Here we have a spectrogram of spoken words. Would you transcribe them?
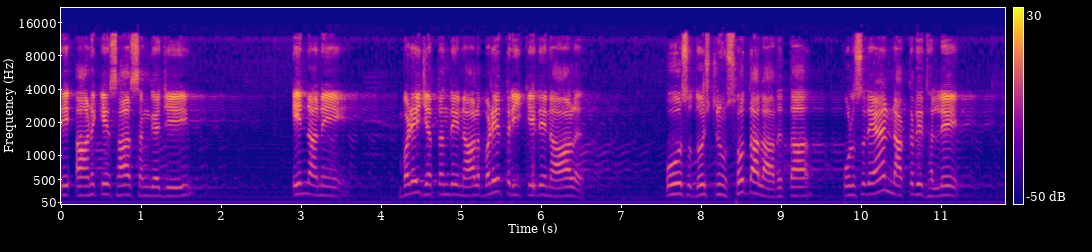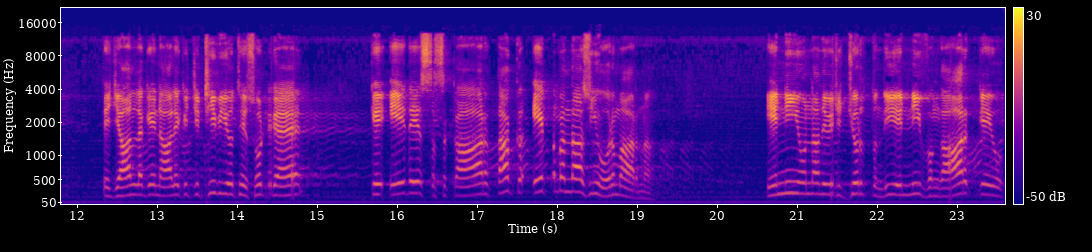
ਤੇ ਆਣ ਕੇ ਸਾਧ ਸੰਗਤ ਜੀ, ਇਹਨਾਂ ਨੇ ਬੜੇ ਯਤਨ ਦੇ ਨਾਲ, ਬੜੇ ਤਰੀਕੇ ਦੇ ਨਾਲ ਉਸ ਦੁਸ਼ਟ ਨੂੰ ਸੋਧਾ ਲਾ ਦਿੱਤਾ। ਪੁਲਿਸ ਦੇ ਐ ਨੱਕ ਦੇ ਥੱਲੇ ਤੇ ਜਾਣ ਲੱਗੇ, ਨਾਲ ਇੱਕ ਚਿੱਠੀ ਵੀ ਉੱਥੇ ਸੁੱਟ ਗਏ। ਕਿ ਇਹਦੇ ਸੰਸਕਾਰ ਤੱਕ ਇੱਕ ਬੰਦਾ ਅਸੀਂ ਹੋਰ ਮਾਰਨਾ। ਇੰਨੀ ਉਹਨਾਂ ਦੇ ਵਿੱਚ ਜੁਰਤ ਹੁੰਦੀ, ਇੰਨੀ ਵੰਗਾਰ ਕੇ ਉਹ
